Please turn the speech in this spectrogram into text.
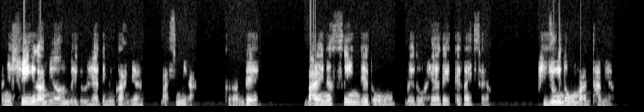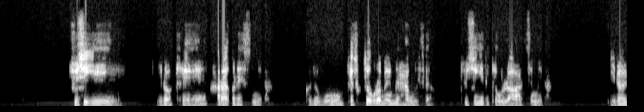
아니 수익이 나면 매도를 해야 되는 거 아니야? 맞습니다. 그런데 마이너스인데도 매도해야 될 때가 있어요. 비중이 너무 많다면 주식이 이렇게 하락을 했습니다. 그리고 계속적으로 매매를 하고 있어요. 주식이 이렇게 올라왔습니다. 이럴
